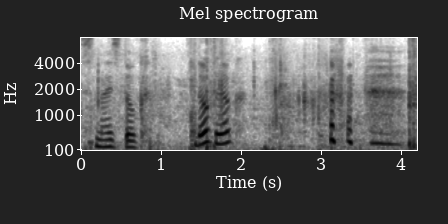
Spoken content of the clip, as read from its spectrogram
It's nice dog. Dog, dog.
